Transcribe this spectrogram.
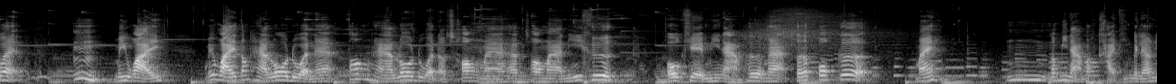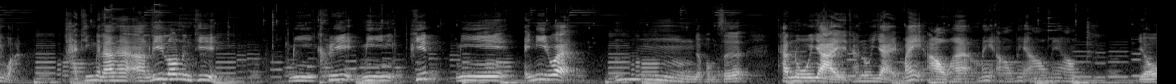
ด้วย อืม ไม่ไหว ไม่ไหว ต้องหาโล่ด่วนนะฮะ ต้องหาโล่ด่วน เอาช่องมาครับ ช่องมา นี้คือ โอเค มีหนามเพิ่มฮะ เติร์ดโป๊กเกอร์ไหมอืม เรามีหนามมาขายทิ้งไปแล้วนี่หว่า ขายทิ้งไปแล้วฮะ อ่ารีโลดหนึ่งที มีครีมีพิษ มีไอ้นี่ด้วย อืม เดี๋ยวผมซื้อ ธนูใหญ่ธนูใหญ่ไม่เอาฮะ ไม่เอาไม่เอาไม่เอาเดี๋ยว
